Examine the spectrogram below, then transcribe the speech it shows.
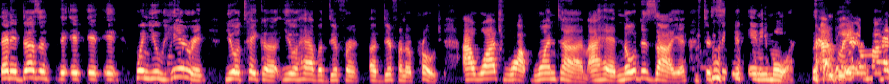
that it doesn't it it it when you hear it you'll take a you'll have a different a different approach. I watched WAP one time. I had no desire to see it anymore. I played on my.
